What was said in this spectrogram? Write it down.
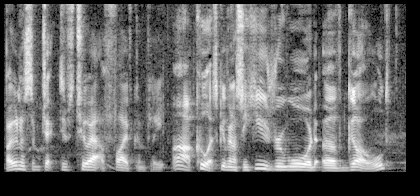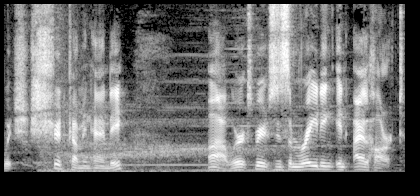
Bonus objectives 2 out of 5 complete. Ah, cool. It's given us a huge reward of gold, which should come in handy. Ah, we're experiencing some raiding in Eilhart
